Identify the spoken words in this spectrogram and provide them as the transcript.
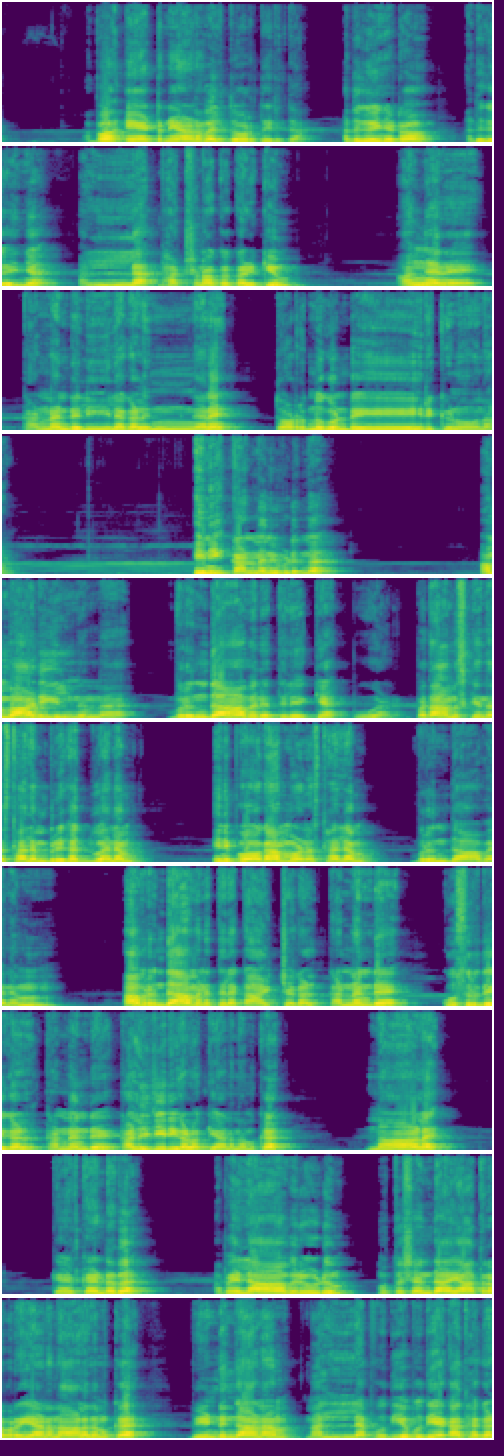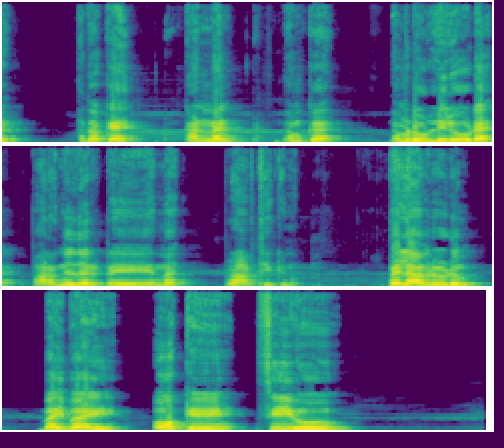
അപ്പോൾ ഏട്ടനെയാണ് വലത്തോർത്ത് ഇരുത്തുക. അത് കഴിഞ്ഞിട്ടോ? അത് കഴിഞ്ഞ് നല്ല ഭക്ഷണമൊക്കെ കഴിക്കും. അങ്ങനെ കണ്ണന്റെ ലീലകൾ ഇങ്ങനെ തുടർന്നുകൊണ്ടേയിരിക്കണു എന്നാണ് ഇനി കണ്ണൻ ഇവിടുന്ന് അമ്പാടിയിൽ നിന്ന് വൃന്ദാവനത്തിലേക്ക് പോവുകയാണ് ഇപ്പോൾ താമസിക്കുന്ന സ്ഥലം ബൃഹദ്വനം. ഇനി പോകാൻ പോണ സ്ഥലം വൃന്ദാവനം. ആ വൃന്ദാവനത്തിലെ കാഴ്ചകൾ കണ്ണന്റെ കുസൃതികൾ കണ്ണന്റെ കളിചിരികളൊക്കെയാണ് നമുക്ക് നാളെ കേൾക്കേണ്ടത്. അപ്പോൾ എല്ലാവരോടും മുത്തശ്ശൻ യാത്ര പറയുകയാണ്. നാളെ നമുക്ക് വീണ്ടും കാണാം. നല്ല പുതിയ പുതിയ കഥകൾ. അതൊക്കെ കണ്ണൻ നമുക്ക് നമ്മുടെ ഉള്ളിലൂടെ പറഞ്ഞു തരട്ടെ എന്ന് പ്രാർത്ഥിക്കുന്നു. അപ്പം എല്ലാവരോടും bye bye. Okay. See you.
